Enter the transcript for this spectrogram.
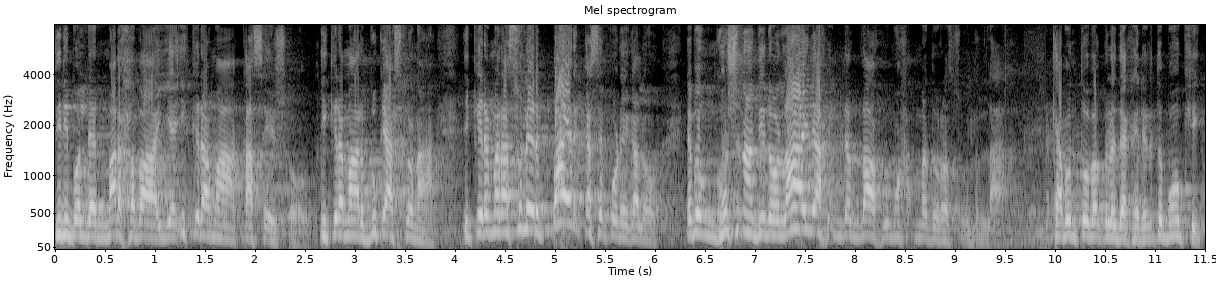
তিনি বললেন, মারহাবা, ইয়া ইকরামা, কাছে এসো। ইকরামার বুকে আসলো না। ইকরামা রাসুলের পায়ের কাছে পড়ে গেল এবং ঘোষণা দিল লাহু মোহাম্মদ রসুল্লাহ কেমন তোবা করে দেখেন, এটা তো মৌখিক।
